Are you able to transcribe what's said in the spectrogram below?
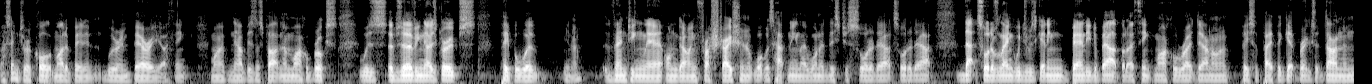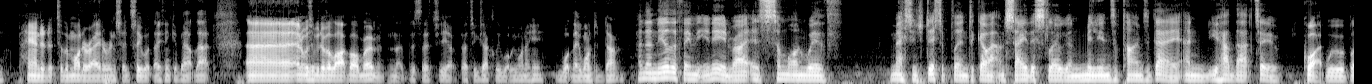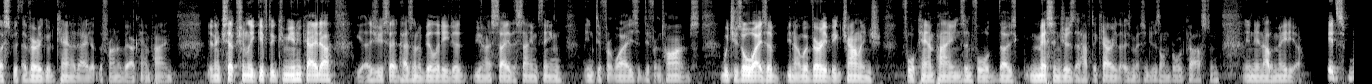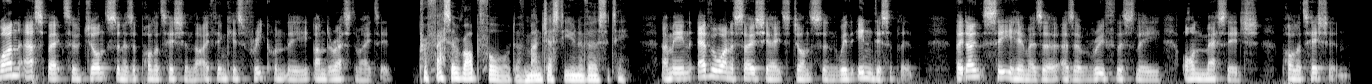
I seem to recall it might have been in, we were in Bury, I think. My now business partner Michael Brooks was observing those groups. People were, you know, venting their ongoing frustration at what was happening. They wanted this just sorted out, sorted out. That sort of language was getting bandied about, but I think Michael wrote down on a piece of paper, get Brexit done, and handed it to the moderator and said, see what they think about that. Uh, and it was a bit of a light bulb moment. And that's, that's, yeah, that's exactly what we want to hear, what they wanted done. And then the other thing that you need, right, is someone with message discipline to go out and say this slogan millions of times a day. And you had that too. Quite. We were blessed with a very good candidate at the front of our campaign. An exceptionally gifted communicator, as you said, has an ability to, you know, say the same thing in different ways at different times, which is always a, you know, a very big challenge for campaigns and for those messengers that have to carry those messages on broadcast and, and in other media. It's one aspect of Johnson as a politician that I think is frequently underestimated. Professor Rob Ford of Manchester University. I mean, everyone associates Johnson with indiscipline. They don't see him as a as a ruthlessly on message politician.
